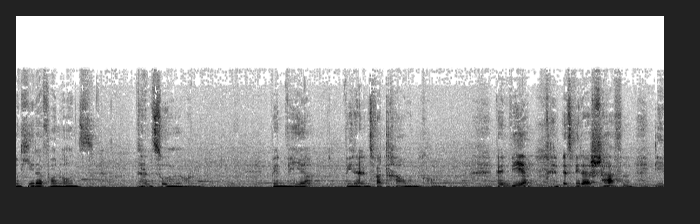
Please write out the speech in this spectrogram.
Und jeder von uns kann zuhören, wenn wir wieder ins Vertrauen kommen. Wenn wir es wieder schaffen, die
